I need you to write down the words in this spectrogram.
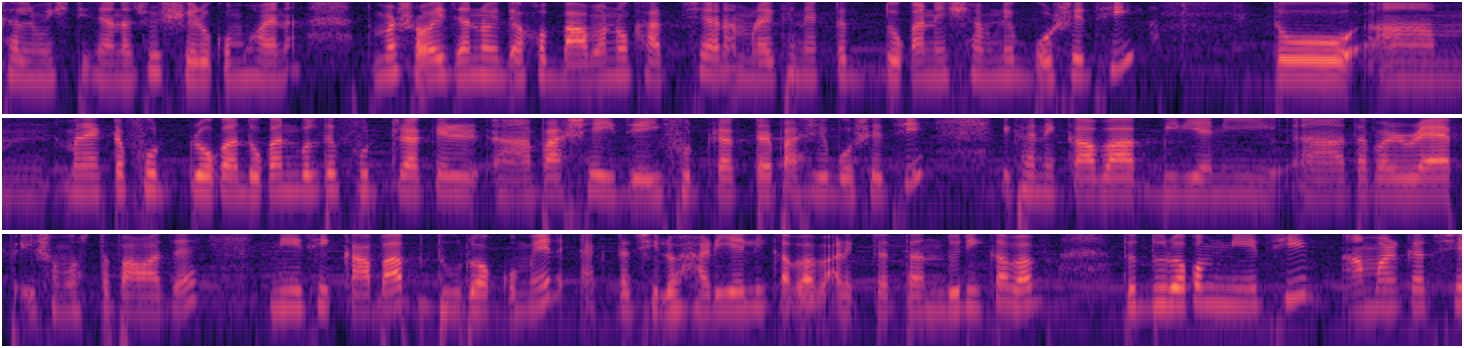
ঝাল মিষ্টি চানাচুর সেরকম হয় না তোমরা সবাই জানো দেখো বাবানও খাচ্ছে আর আমরা এখানে একটা দোকানের সামনে বসেছি তো মানে একটা ফুড দোকান দোকান বলতে ফুড ট্রাকের পাশেই যেই ফুড ট্রাকটার পাশে বসেছি। এখানে কাবাব, বিরিয়ানি তারপর র্যাপ এই সমস্ত পাওয়া যায়। নিয়েছি কাবাব দু রকমের, একটা ছিল হারিয়ালি কাবাব, আরেকটা তান্দুরি কাবাব। তো দু রকম নিয়েছি। আমার কাছে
